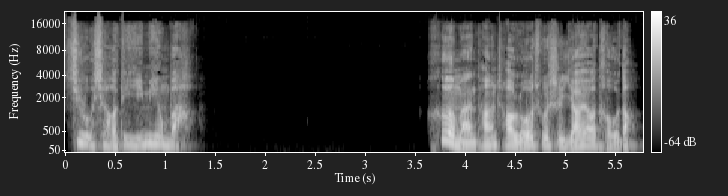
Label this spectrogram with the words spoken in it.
救小弟一命吧。贺满堂朝罗厨师摇摇头道：“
